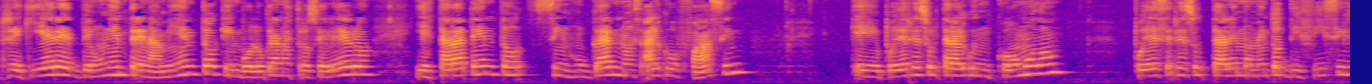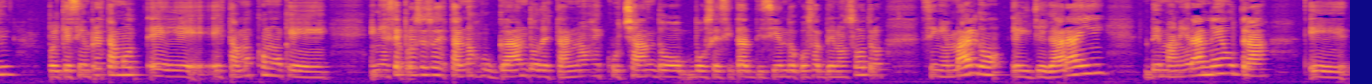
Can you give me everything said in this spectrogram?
requiere de un entrenamiento que involucra a nuestro cerebro y estar atento sin juzgar no es algo fácil, eh, puede resultar algo incómodo, puede resultar en momentos difíciles, porque siempre estamos, eh, estamos como que en ese proceso de estarnos juzgando, de estarnos escuchando vocecitas diciendo cosas de nosotros. Sin embargo, el llegar ahí de manera neutra eh,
